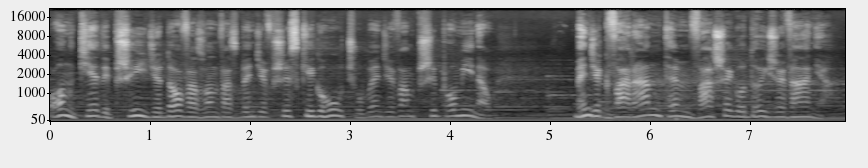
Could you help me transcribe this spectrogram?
On, kiedy przyjdzie do was, on was będzie wszystkiego uczył, będzie wam przypominał. Będzie gwarantem waszego dojrzewania.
